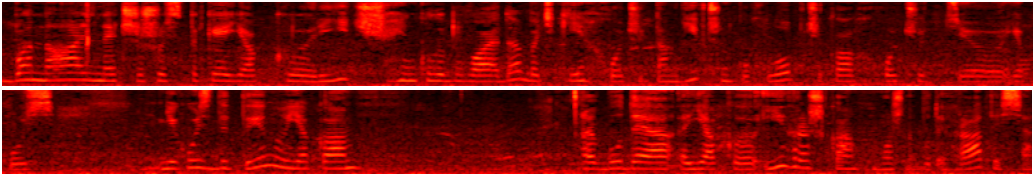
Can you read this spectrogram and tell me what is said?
банальне чи щось таке, як річ. Інколи буває, да? батьки хочуть там дівчинку, хлопчика, хочуть е, якусь, якусь дитину, яка буде як іграшка, можна буде гратися.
